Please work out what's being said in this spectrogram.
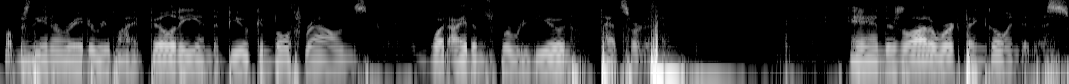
what was the inter-rater reliability and the Beuk in both rounds, what items were reviewed, that sort of thing. And there's a lot of work that can go into this.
